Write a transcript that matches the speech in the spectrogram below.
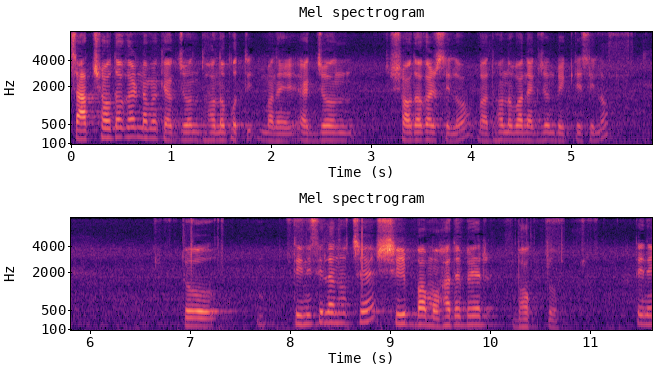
চাঁদ সওদাগর নামক একজন ধনপতি মানে একজন সওদাগর ছিল বা ধনবান একজন ব্যক্তি ছিল। তো তিনি ছিলেন হচ্ছে শিব বা মহাদেবের ভক্ত। তিনি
